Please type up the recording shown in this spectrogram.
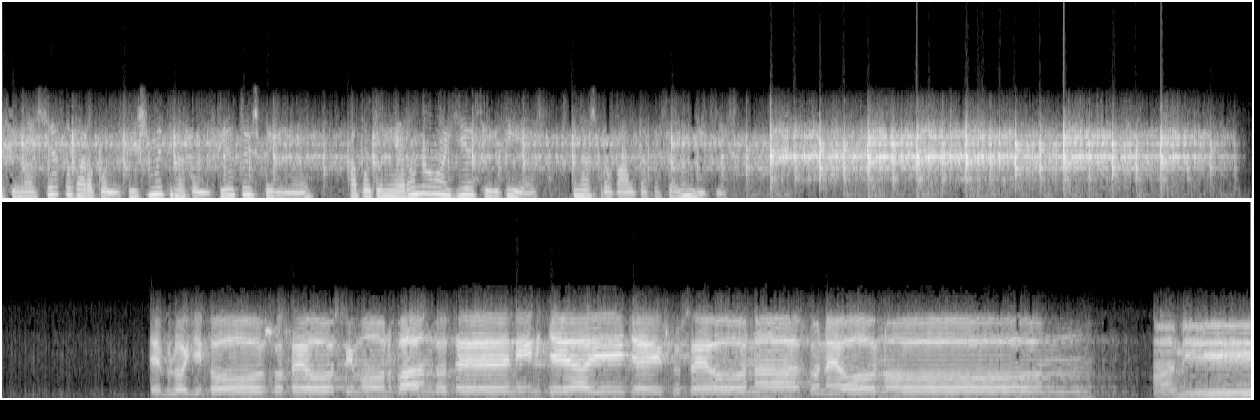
συνέχεια θα παρακολουθήσουμε την ακολουθία του Εσπερινού από τον Ιερό Ναό Αγίας Λιδίας στην Αστροβάλτα Θεσσαλονίκης. Ευλογητός ο Θεός ημών πάντοτε νυν και αεί και εις τους αιώνας των αιώνων. Αμήν.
